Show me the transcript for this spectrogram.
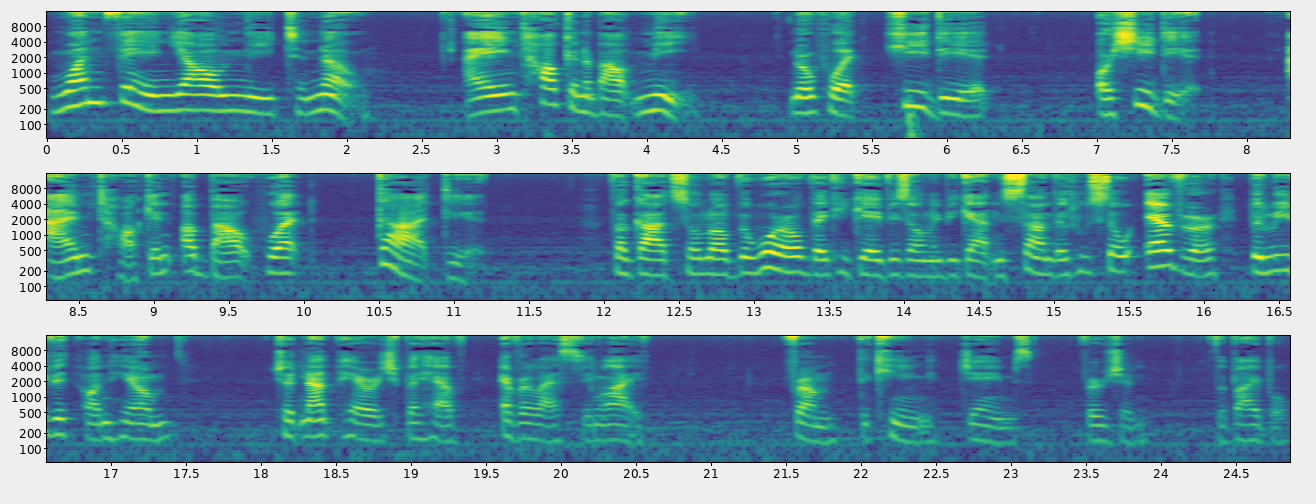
One thing y'all need to know I ain't talking about me, nor what he did or she did. I'm talking about what God did. For God so loved the world that he gave his only begotten Son, that whosoever believeth on him should not perish but have everlasting life. From the King James Version of the Bible.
